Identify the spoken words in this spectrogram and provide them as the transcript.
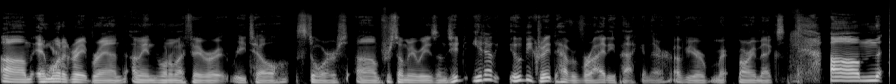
Um, and Yeah. what a great brand. I mean, one of my favorite retail stores um, for so many reasons. You'd, you'd have it would be great to have a variety pack in there of your Mari mix. Um,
